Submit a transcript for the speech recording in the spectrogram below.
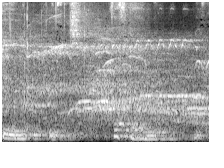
in 15 minutes. 15 minutes.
